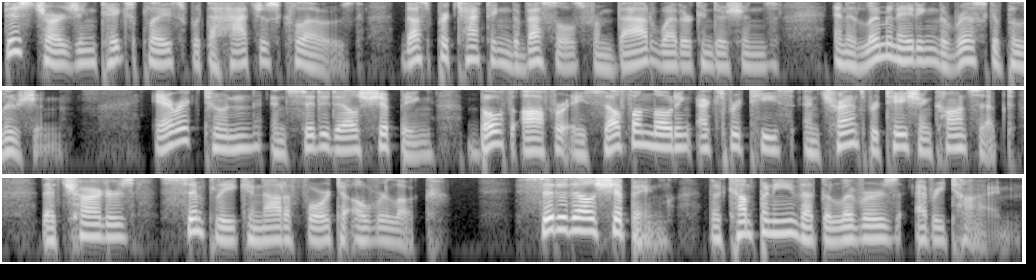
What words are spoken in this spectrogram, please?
Discharging takes place with the hatches closed, thus protecting the vessels from bad weather conditions and eliminating the risk of pollution. Erik Thun and Citadel Shipping both offer a self unloading expertise and transportation concept that charters simply cannot afford to overlook. Citadel Shipping, the company that delivers every time.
